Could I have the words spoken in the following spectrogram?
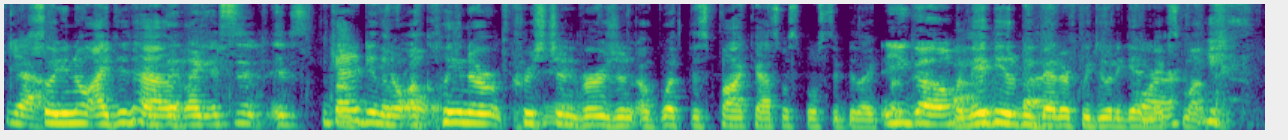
Yeah. So you know, I did have like it's it's You gotta do you the know a cleaner Christian version of what this podcast was supposed to be like. But, you go. But maybe it'll be better if we do it again Or- next month.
